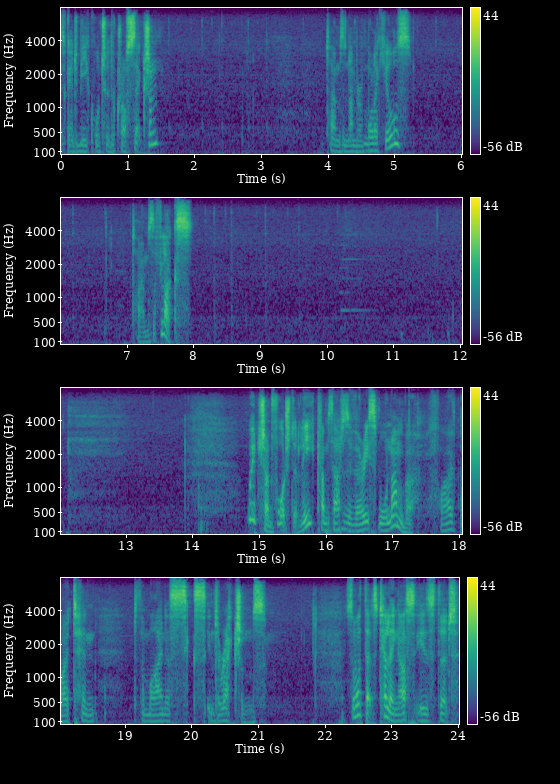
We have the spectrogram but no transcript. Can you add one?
is going to be equal to the cross section times the number of molecules times the flux. Which unfortunately comes out as a very small number, 5 by 10 to the minus 6 interactions. So what that's telling us is that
